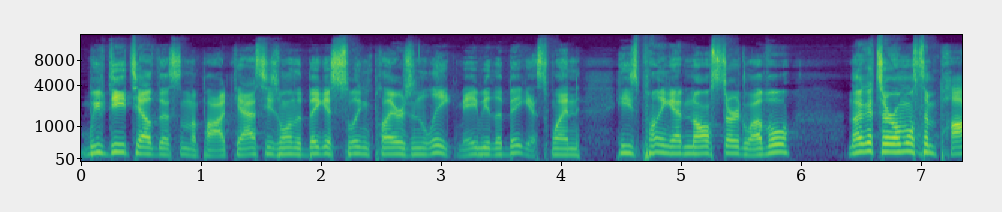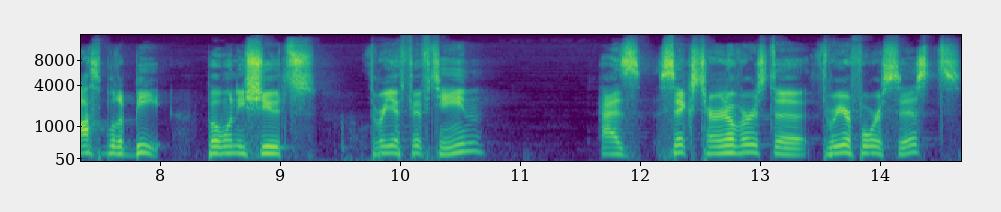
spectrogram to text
We've detailed this on the podcast. He's one of the biggest swing players in the league, maybe the biggest. When he's playing at an all star level, Nuggets are almost impossible to beat. But when he shoots three of 15, has six turnovers to three or four assists,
